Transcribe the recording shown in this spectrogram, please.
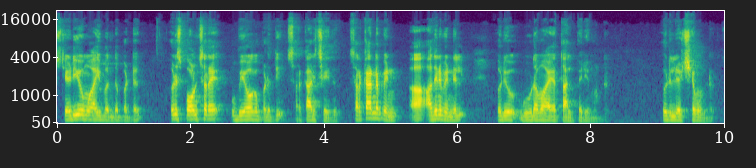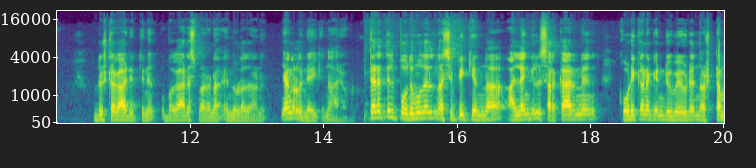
സ്റ്റേഡിയവുമായി ബന്ധപ്പെട്ട് ഒരു സ്പോൺസറെ ഉപയോഗപ്പെടുത്തി സർക്കാർ ചെയ്തത്. സർക്കാരിന്റെ പിൻ അതിന് പിന്നിൽ ഒരു ഗൂഢമായ താല്പര്യമുണ്ട്. ഒരു ലക്ഷ്യമുണ്ട്. ഉദ്ദിഷ്ടകാര്യത്തിന് ഉപകാരസ്മരണ എന്നുള്ളതാണ് ഞങ്ങൾ ഉന്നയിക്കുന്ന ആരോപണം. ഇത്തരത്തിൽ പൊതുമുതൽ നശിപ്പിക്കുന്ന അല്ലെങ്കിൽ സർക്കാരിന് കോടിക്കണക്കിന് രൂപയുടെ നഷ്ടം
